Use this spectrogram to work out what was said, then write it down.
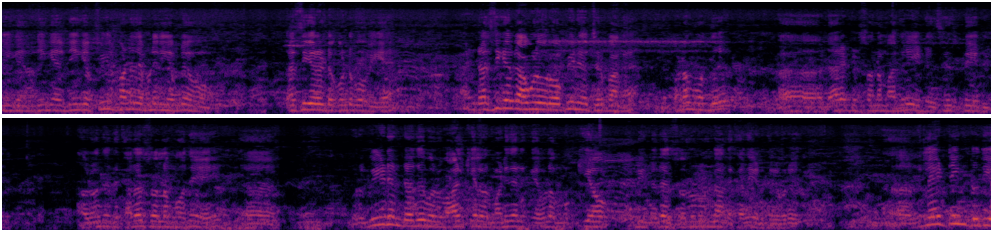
நீங்கள் நீங்கள் நீங்கள் ஃபீல் பண்ணது எப்படி நீங்கள் எப்படியும் ரசிகர்கிட்ட கொண்டு போவீங்க. அண்ட் ரசிகருக்கு அவங்களுக்கு ஒரு ஒப்பீனியன் வச்சுருப்பாங்க. இந்த படம் வந்து டைரக்டர் சொன்ன மாதிரி இட் இஸ் ஹிஸ் பேபி அவர் வந்து இந்த கதை சொல்லும் போதே ஒரு வீடுன்றது ஒரு வாழ்க்கையில் ஒரு மனிதனுக்கு எவ்வளோ முக்கியம் அப்படின்றத சொல்லணும்னு தான் அந்த கதை எடுத்தவர் relating to the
